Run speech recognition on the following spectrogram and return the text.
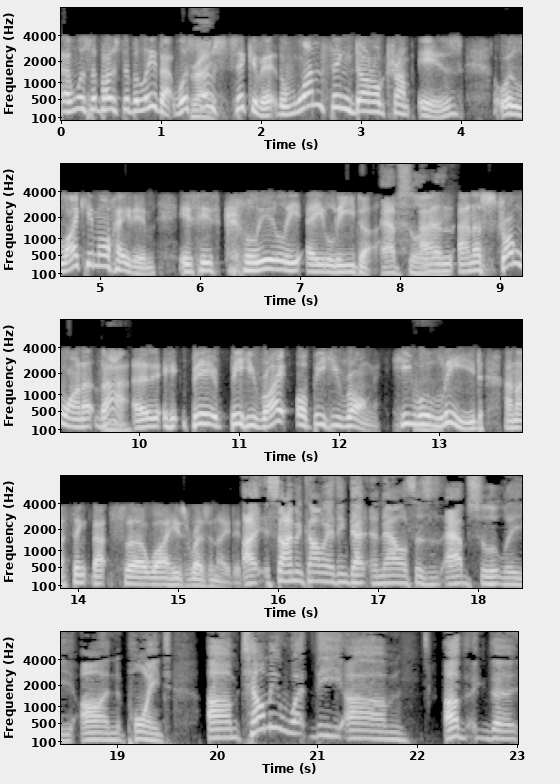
and we're supposed to believe that. We're right. so sick of it. The one thing Donald Trump is, like him or hate him, is he's clearly a leader. Absolutely. And, and a strong one at that. Mm-hmm. Uh, be, be he right or be he wrong, he mm-hmm. will lead, and I think that's uh, why he's resonated. I, Simon Conway, I think that analysis is absolutely on point. Um, tell me what the um, of the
